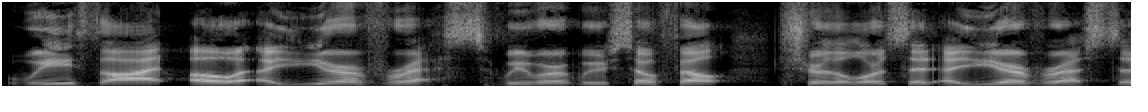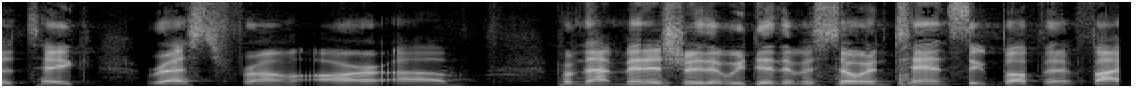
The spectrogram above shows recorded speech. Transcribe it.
We thought, oh, a year of rest. We were we so felt sure. The Lord said a year of rest to take rest from our um, from that ministry that we did that was so intense. Bumping at five.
